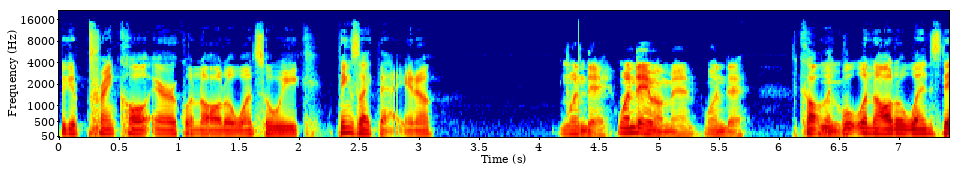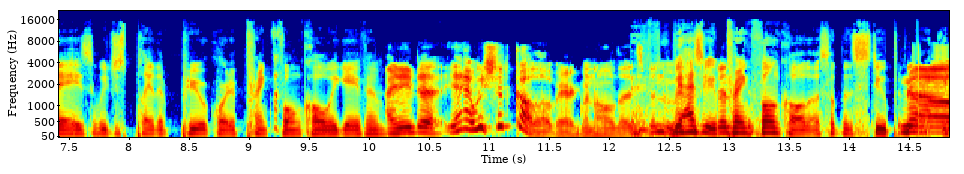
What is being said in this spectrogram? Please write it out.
we could prank call Eric Wynalda once a week, things like that. You know. One day, one day, my man, one day call it like Wynalda Wednesdays. We just play the pre-recorded prank phone call we gave him. I need to. Yeah, we should call up Eric Wynalda. It's been. it has to be a prank phone call though, something stupid. No, like, you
